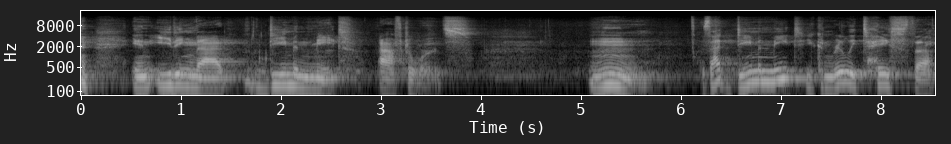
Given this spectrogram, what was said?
in eating that demon meat afterwards. Mmm, is that demon meat? You can really taste the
